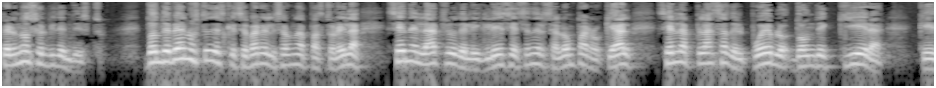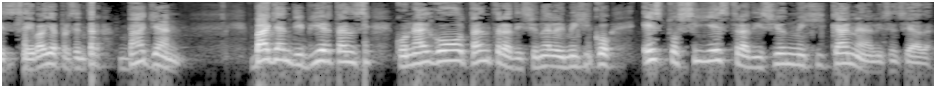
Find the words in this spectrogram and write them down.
pero no se olviden de esto, Donde vean ustedes que se va a realizar una pastorela, sea en el atrio de la iglesia, sea en el salón parroquial, sea en la plaza del pueblo, donde quiera que se vaya a presentar, vayan. Vayan, diviértanse con algo tan tradicional en México. Esto sí es tradición mexicana, licenciada.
